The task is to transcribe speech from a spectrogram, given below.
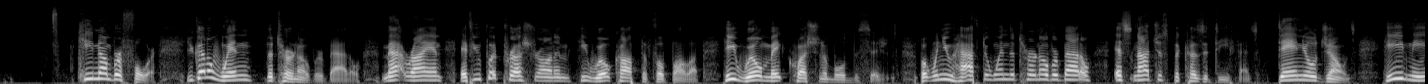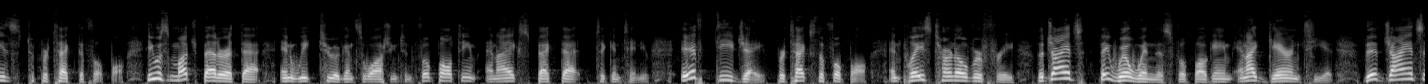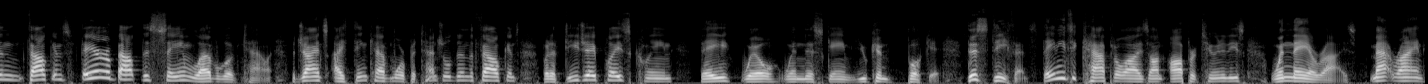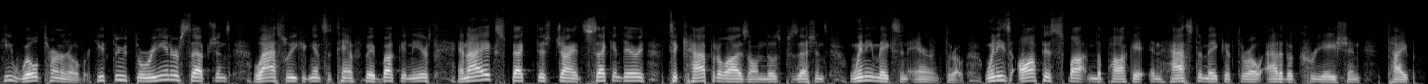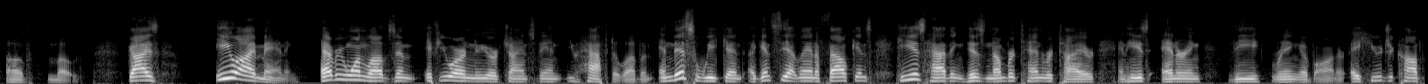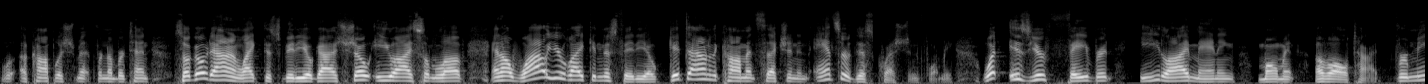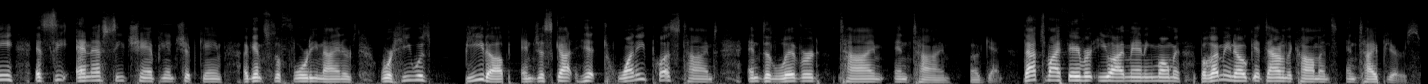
Key number four, you got to win the turnover battle. Matt Ryan, if you put pressure on him, he will cough the football up. He will make questionable decisions. But when you have to win the turnover battle, it's not just because of defense. Daniel Jones, he needs to protect the football. He was much better at that in week two against the Washington football team, and I expect that to continue. If DJ protects the football and plays turnover free, the Giants, they will win this football game, and I guarantee it. The Giants and Falcons, they are about the same level of talent. The Giants, I think, have more potential than the Falcons, but if DJ plays clean, they will win this game. You can book it. This defense, they need to capitalize on opportunities when they arise. Matt Ryan, he will turn it over. He threw three interceptions last week against the Tampa Bay Buccaneers, and I expect this Giants secondary to capitalize on those possessions when he makes an errant throw, when he's off his spot in the pocket and has to make a throw out of a creation type of mode. Guys, Eli Manning, Everyone loves him. If you are a New York Giants fan, you have to love him. And this weekend against the Atlanta Falcons, he is having his number 10 retired and he is entering the Ring of Honor. A huge accomplishment for number 10. So go down and like this video, guys. Show Eli some love. And uh, while you're liking this video, get down in the comment section and answer this question for me. What is your favorite Eli Manning moment of all time? For me, it's the NFC Championship game against the 49ers where he was beat up and just got hit 20 plus times and delivered time and time again. That's my favorite Eli Manning moment, but let me know, get down in the comments and type yours.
